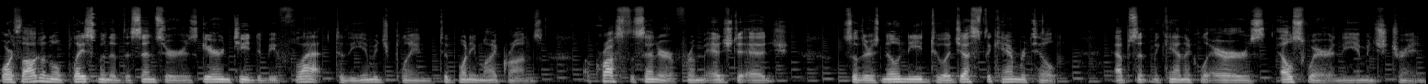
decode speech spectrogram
Orthogonal placement of the sensor is guaranteed to be flat to the image plane to 20 microns across the center from edge to edge, so there's no need to adjust the camera tilt absent mechanical errors elsewhere in the image train.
